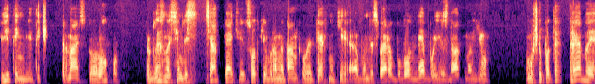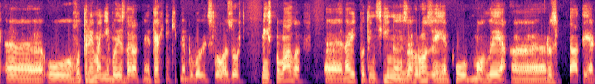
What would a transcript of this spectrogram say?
квітень 2014 року приблизно 75% бронетанкової техніки Бундесвера було небоєздатною. Тому що потреби е, у в утриманні боєздатної техніки не було від слова зовсім не існувало е, навіть потенційної загрози, яку могли е, розглядати як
